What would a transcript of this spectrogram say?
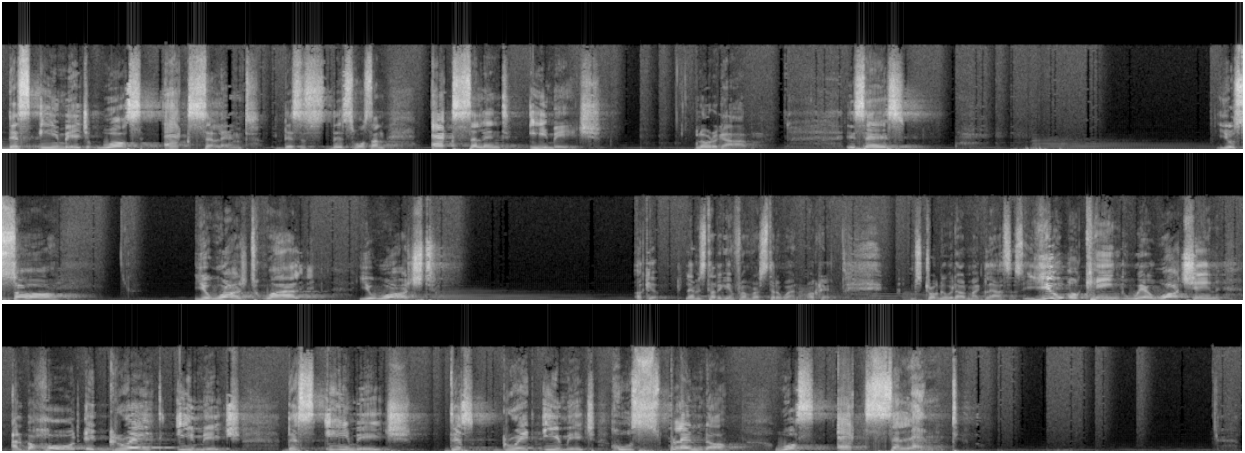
this image was excellent. This is this was an excellent image. Glory to God. It says, You saw, you watched while you watched. Okay, let me start again from verse 31. Okay. I'm struggling without my glasses. You, O king, were watching, and behold, a great image. This image this great image whose splendor was excellent.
